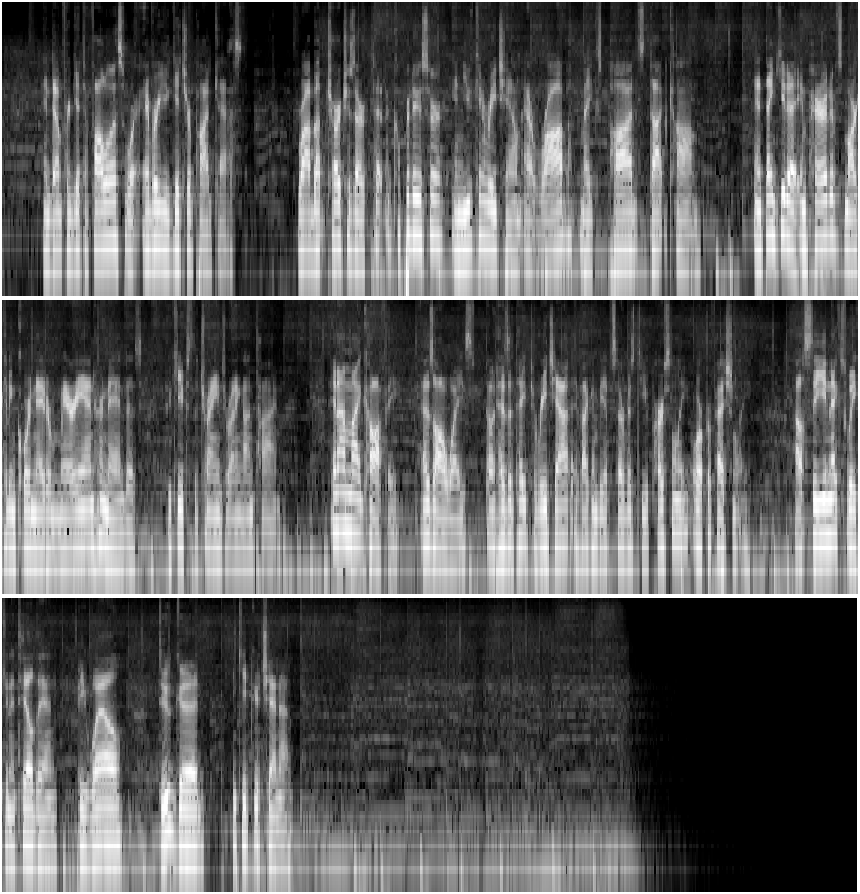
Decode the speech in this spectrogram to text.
And don't forget to follow us wherever you get your podcast. Rob Upchurch is our technical producer, and you can reach him at robmakespods.com. And thank you to Imperative's marketing coordinator, Marianne Hernandez, who keeps the trains running on time. And I'm Mike Coffey. As always, don't hesitate to reach out if I can be of service to you personally or professionally. I'll see you next week, and until then, be well, do good, and keep your chin up.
